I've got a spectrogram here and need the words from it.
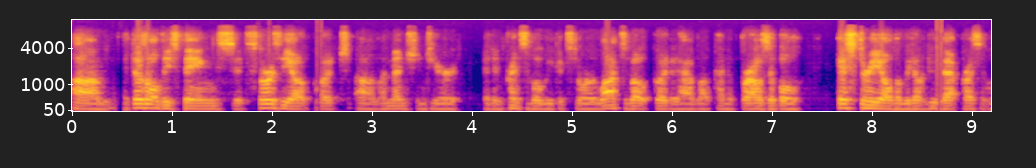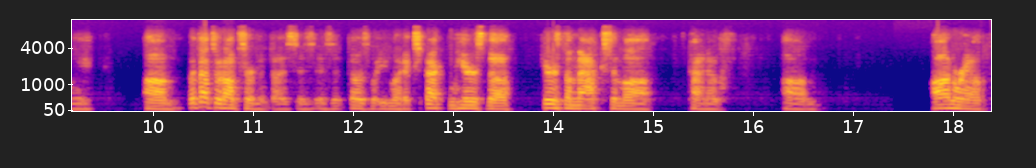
Um, it does all these things. It stores the output. Um, I mentioned here that in principle, we could store lots of output and have a kind of browsable history, although we don't do that presently. Um, but that's what Observant does, is, is it does what you might expect. And here's the here's the Maxima kind of um, on-ramp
